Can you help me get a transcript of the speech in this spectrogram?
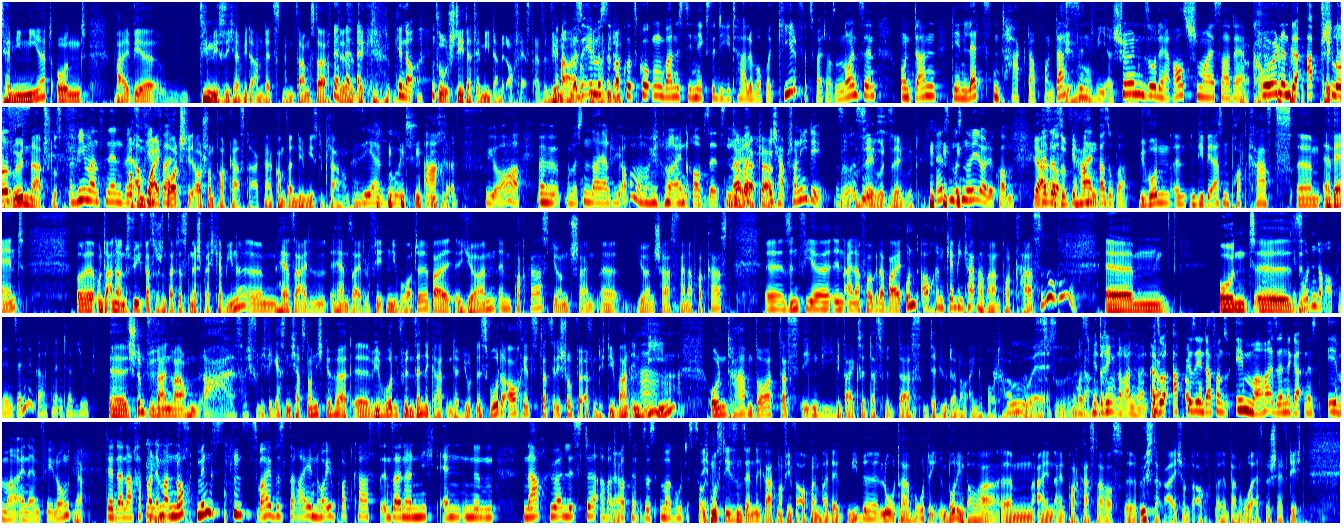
terminiert und weil wir ziemlich sicher wieder am letzten Samstag, der, der, Genau. so steht der Termin damit auch fest. Also wir Genau, machen das also auf ihr müsstet mal kurz gucken, wann ist die nächste digitale Woche Kiel für 2019 und dann den letzten Tag davon. Das Genau. sind wir. Schön so der Rausschmeißer, der krönende Abschluss, Der krönende Abschluss. wie man es nennen will. Auf dem jeden Fall. Whiteboard steht auch schon Podcast-Tag. Da kommt dann demnächst die Planung hin. Sehr gut. Ach, pf, ja. Wir müssen da ja natürlich auch immer mal wieder einen draufsetzen. Ne? Ja, ja, klar. ich habe schon Ideen. So Sehr nicht. gut, sehr gut. Jetzt müssen nur die Leute kommen. Ja, also, wir haben. Nein, war super. Wir wurden in, in diversen Podcasts ähm, erwähnt. Äh, unter anderem natürlich, was du schon sagtest, in der Sprechkabine. Ähm, Herr Seidel, Herrn Seidel fehlten die Worte. Bei Jörn im Podcast, Jörn, Schein, äh, Jörn Schaas feiner Podcast, äh, sind wir in einer Folge dabei und auch im Camping Caravan Podcast. Ähm, und äh, Wir wurden doch auch für den Sendegarten interviewt. äh, stimmt, wir waren, waren auch, ah, das habe ich völlig vergessen, ich habe es noch nicht gehört. Äh, wir wurden für den Sendegarten interviewt und es wurde auch jetzt tatsächlich schon veröffentlicht. Die waren in Ah. Wien und haben dort das irgendwie gedeichselt, dass wir das Interview da noch eingebaut haben. Cool. Das ist, äh, Muss ja. ich mir dringend noch anhören. Also Ja. abgesehen davon, so immer, Sendegarten ist immer eine Empfehlung. Ja. Denn danach hat man immer noch mindestens zwei bis drei neue Podcasts in seiner nicht endenden Nachhörliste, aber Ja. trotzdem ist es immer gutes Zeug. Ich muss diesen Sendegarten auf jeden Fall auch hören, weil der liebe Lothar Boding, Bodingbauer, ähm, ein, ein Podcaster aus äh, Österreich und auch äh, beim ORF beschäftigt,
